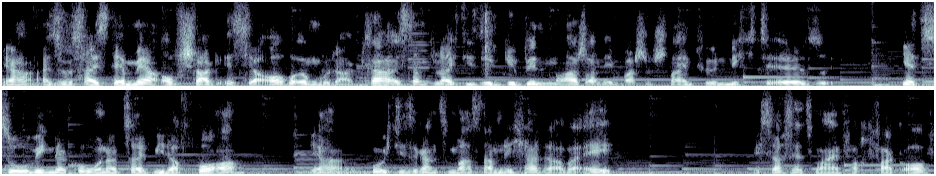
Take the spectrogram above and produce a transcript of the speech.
Ja, also das heißt, der Mehraufschlag ist ja auch irgendwo da. Klar ist dann vielleicht diese Gewinnmarge an dem Waschenschein für nicht äh, so, jetzt so wegen der Corona-Zeit wie davor, ja, wo ich diese ganzen Maßnahmen nicht hatte, aber ey, ich sag's jetzt mal einfach, fuck off.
